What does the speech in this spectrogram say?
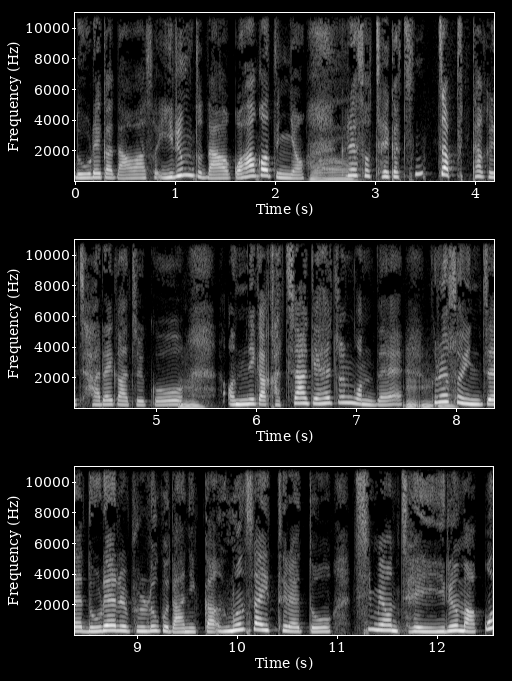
노래가 나와서 이름도 나오고 하거든요. 와. 그래서 제가 진짜 부탁을 잘해가지고 음. 언니가 같이 하게 해준 건데 음, 음, 그래서 이제 노래를 부르고 나니까 음원 사이트에도 치면 제 이름하고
